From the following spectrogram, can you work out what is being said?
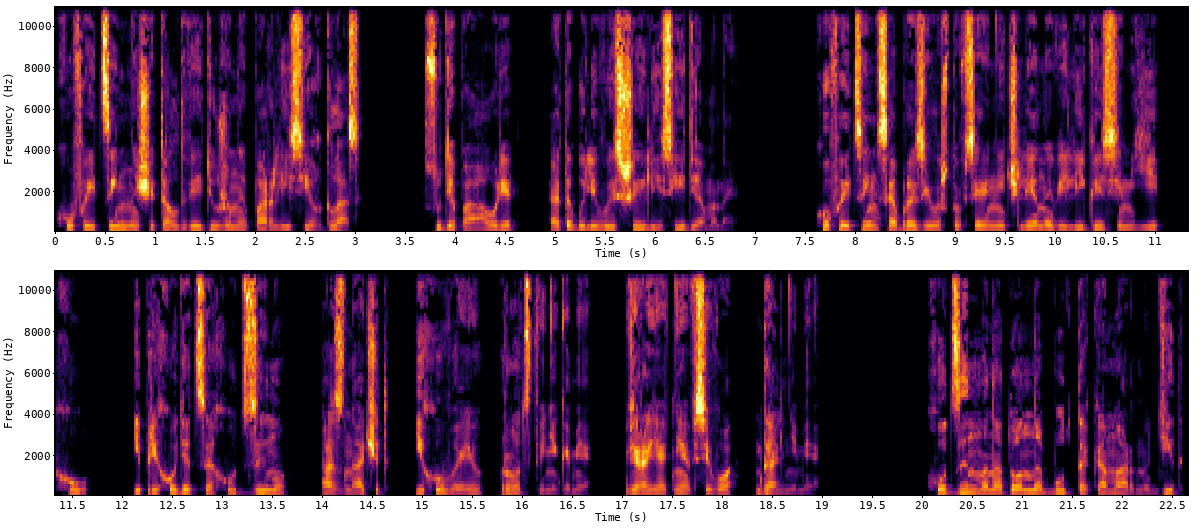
Хуфа и Цинь насчитал две дюжины пар лисьих глаз. Судя по ауре, это были высшие лисьи демоны. Хуфа и Цинь сообразила, что все они члены великой семьи Ху и приходятся Худзину, а значит и Хувею родственниками, вероятнее всего дальними. Худзин монотонно, будто комар нудит,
